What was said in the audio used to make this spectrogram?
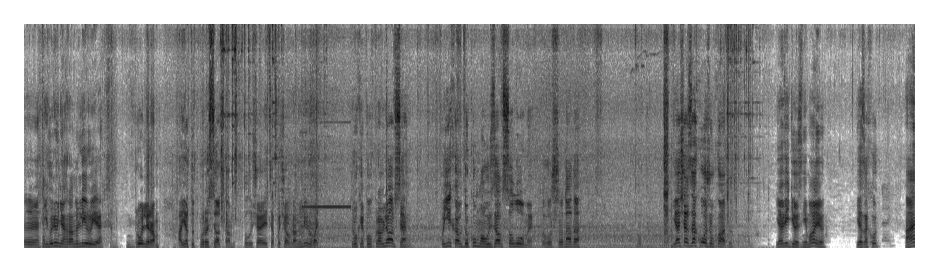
Е, Ігорюня гранулірує бролером, а я тут поросяткам, виходить, почав гранулірувати. Трохи повправлявся. Поїхав до кума, узяв соломи, того що треба. Я зараз заходжу в хату. Я відео знімаю. Я заходжу. А?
